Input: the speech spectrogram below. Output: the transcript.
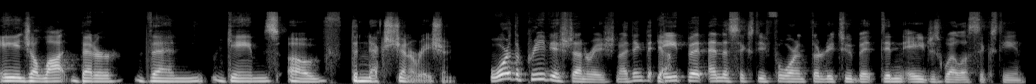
age a lot better than games of the next generation. Or the previous generation. I think the Yeah. 8-bit and the 64 and 32-bit didn't age as well as 16.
